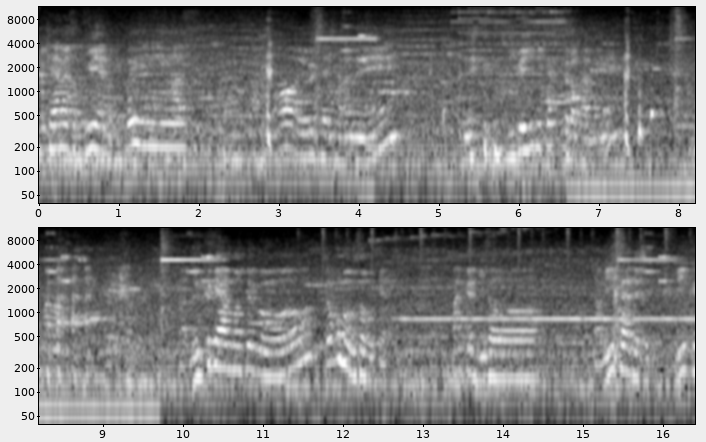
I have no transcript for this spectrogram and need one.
이렇게 하면서 V에 놓고 V 어 이걸 제일 잘하네 입에 힘이 계속 들어가네. 자, 눈 크게 한번 뜨고 조금만 웃어볼게 한끗 미소. 자 윙크 하듯이. 윙크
